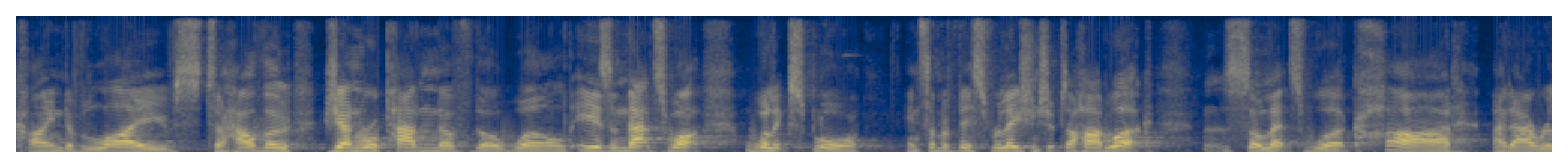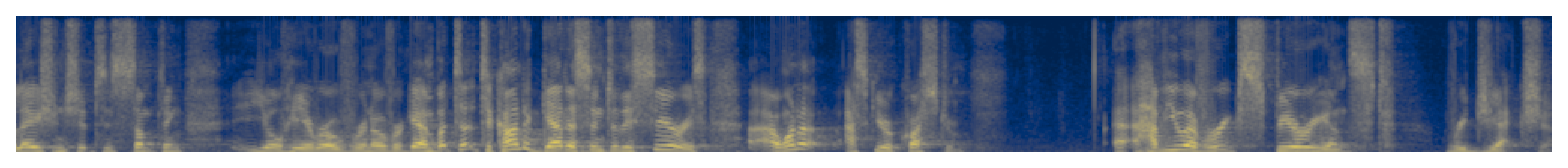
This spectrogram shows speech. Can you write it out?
kind of lives to how the general pattern of the world is. And that's what we'll explore in some of this. Relationships are hard work. So let's work hard at our relationships, is something you'll hear over and over again. But to, to kind of get us into this series, I want to ask you a question uh, Have you ever experienced rejection?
